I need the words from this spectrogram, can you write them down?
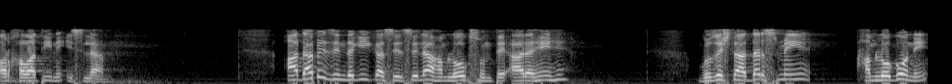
और ख़वातीन इस्लाम आदाब ज़िंदगी का सिलसिला हम लोग सुनते आ रहे हैं गुजश्ता दर्स में हम लोगों ने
